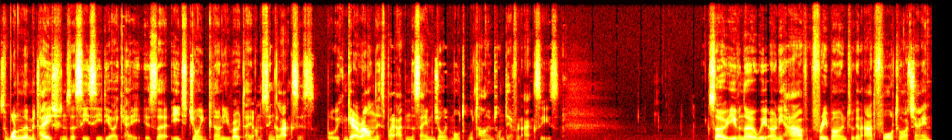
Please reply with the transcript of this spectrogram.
So one of the limitations of CCDIK is that each joint can only rotate on a single axis, but we can get around this by adding the same joint multiple times on different axes. So even though we only have three bones, we're going to add four to our chain.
